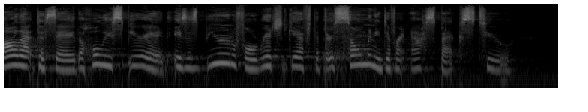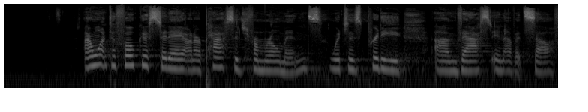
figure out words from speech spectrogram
All that to say, the Holy Spirit is this beautiful, rich gift that there's so many different aspects to. I want to focus today on our passage from Romans, which is pretty um, vast in of itself.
